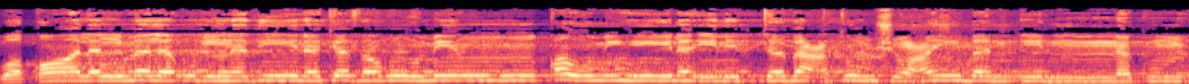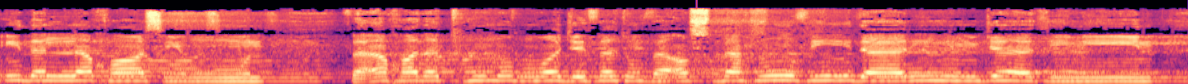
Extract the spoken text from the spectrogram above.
وقال الملأ الذين كفروا من قومه لئن اتبعتم شعيبا إنكم إذا لخاسرون. فأخذتهم الرجفة فأصبحوا في دارهم جاثمين.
